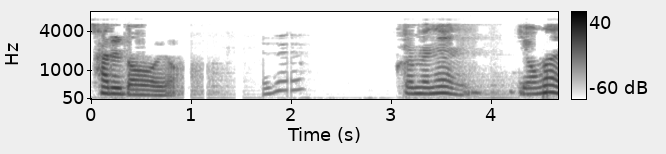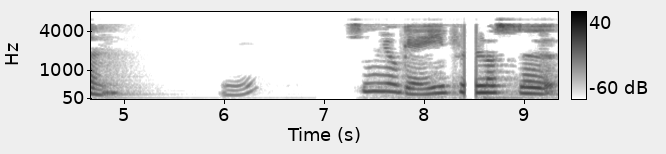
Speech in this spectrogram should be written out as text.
4를 넣어요. 그러면은 0은 응. 16A 플러스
